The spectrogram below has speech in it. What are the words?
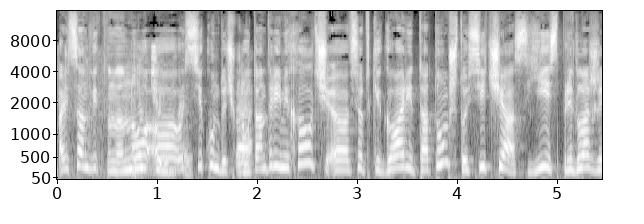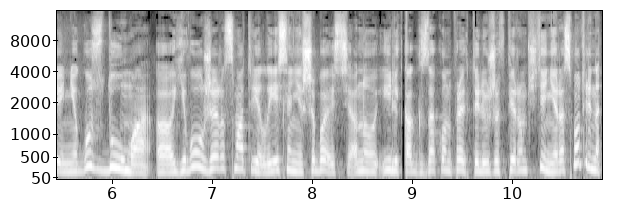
Александра Викторовна, но вот секундочку, да. вот Андрей Михайлович э, все-таки говорит о том, что сейчас есть предложение, Госдума э, его уже рассмотрела, если не ошибаюсь, оно или как законопроект, или уже в первом чтении рассмотрено,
